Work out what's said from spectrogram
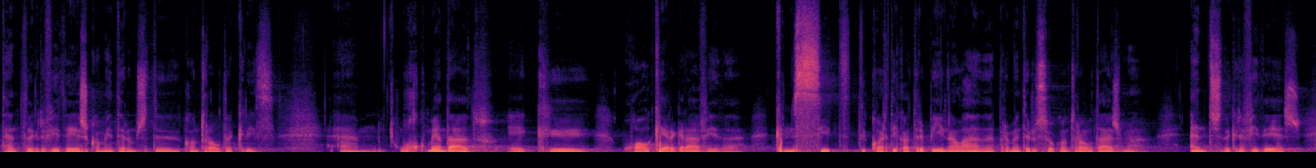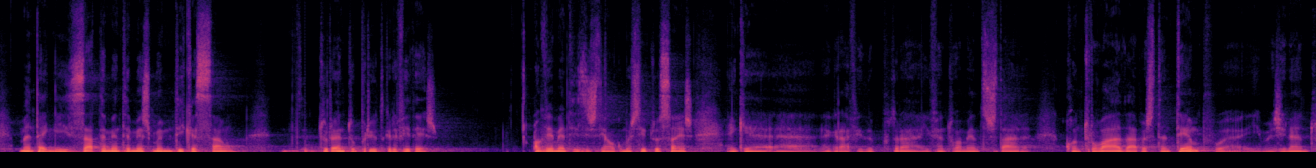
tanto da gravidez como em termos de controle da crise. Um, o recomendado é que qualquer grávida que necessite de corticoterapia inalada para manter o seu controle de asma antes da gravidez mantenha exatamente a mesma medicação durante o período de gravidez. Obviamente existem algumas situações em que a, a, a, grávida poderá eventualmente estar controlada há bastante tempo, eh, imaginando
